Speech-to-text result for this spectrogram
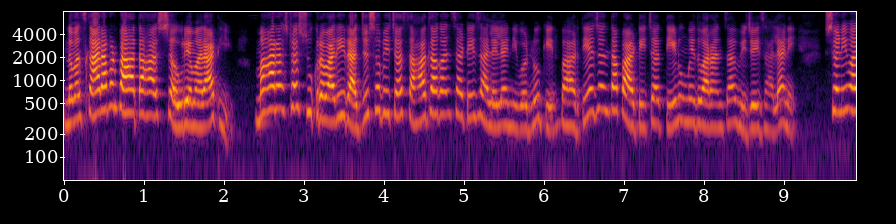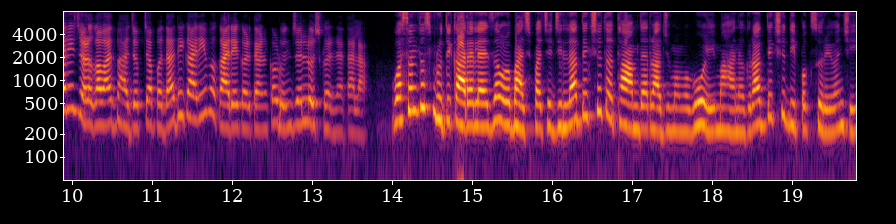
नमस्कार आपण पाहत आहात शौर्य मराठी. महाराष्ट्रात शुक्रवारी राज्यसभेच्या सहा जागांसाठी झालेल्या निवडणुकीत भारतीय जनता पार्टीच्या तीन उमेदवारांचा विजय झाल्याने शनिवारी जळगावात भाजपच्या पदाधिकारी व कार्यकर्त्यांकडून जल्लोष करण्यात आला. वसंत स्मृती कार्यालयाजवळ भाजपाचे जिल्हाध्यक्ष तथा आमदार राजूमामा भोळे महानगराध्यक्ष दीपक सूर्यवंशी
